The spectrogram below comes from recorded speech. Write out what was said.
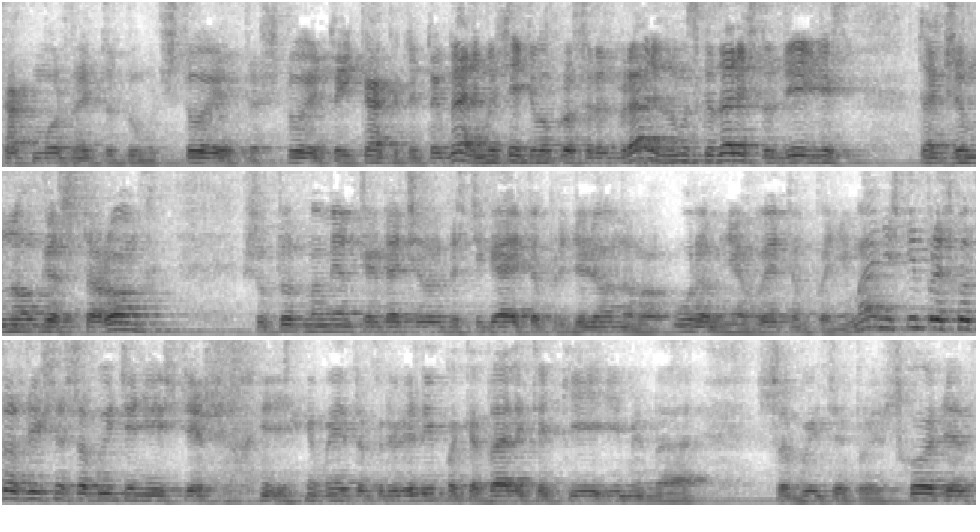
как можно это думать, что это, что это и как это и так далее. Мы все эти вопросы разбирали, но мы сказали, что здесь есть также много сторон, что в тот момент, когда человек достигает определенного уровня в этом понимании, с ним происходят различные события неестественные. И мы это привели, показали, какие именно события происходят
